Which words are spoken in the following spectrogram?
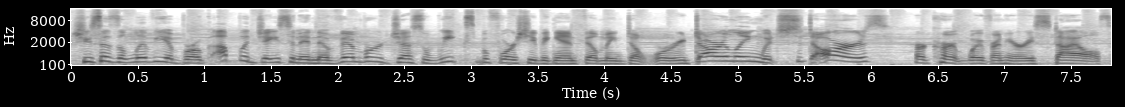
she says Olivia broke up with Jason in November, just weeks before she began filming Don't Worry, Darling, which stars her current boyfriend, Harry Styles.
